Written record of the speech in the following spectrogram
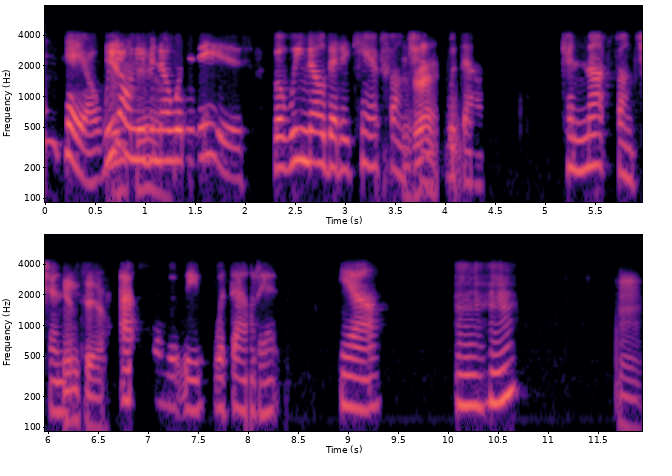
Intel. We don't even know what it is, but we know that it can't function right. without it. Cannot function Intel. absolutely without it. Yeah. Mhm. Mm.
